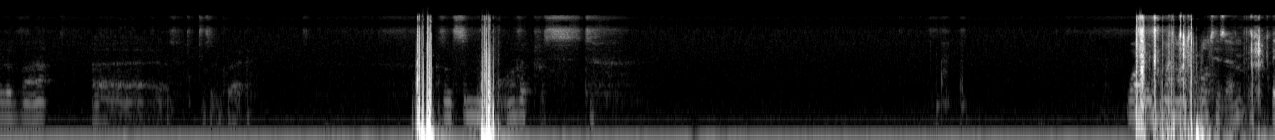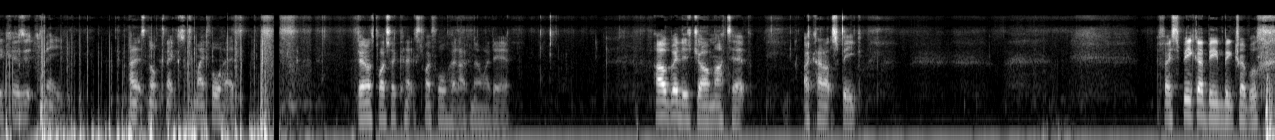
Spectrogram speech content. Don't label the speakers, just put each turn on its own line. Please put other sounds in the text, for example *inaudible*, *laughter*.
rid of that. Uh, doesn't quit. And some more of a twist. Why is my mic autism? Because it's me. And it's not connected to my forehead. Don't ask why it connects to my forehead, I have no idea. How good is Joel Matip? I cannot speak. If I speak, I'd be in big trouble. *laughs*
